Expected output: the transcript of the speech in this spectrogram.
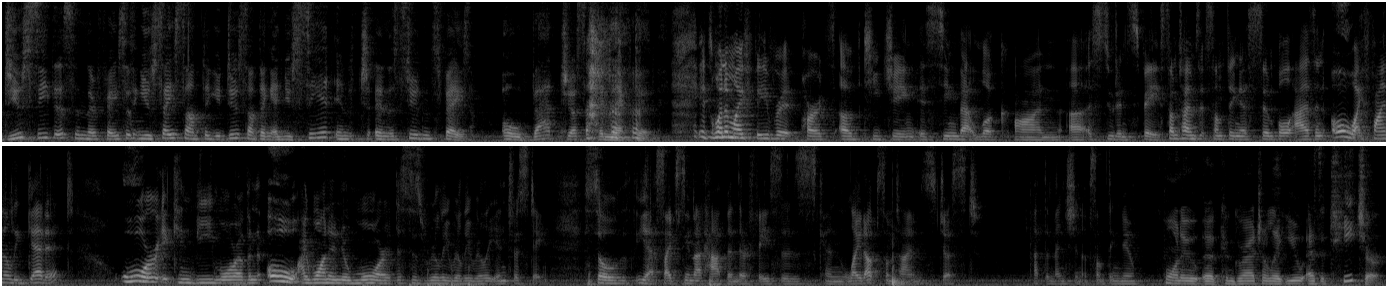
do you see this in their faces? You say something, you do something, and you see it in, in the student's face. Oh, that just connected. it's one of my favorite parts of teaching is seeing that look on uh, a student's face. Sometimes it's something as simple as an "Oh, I finally get it," or it can be more of an "Oh, I want to know more. This is really, really, really interesting." So yes, I've seen that happen. Their faces can light up sometimes just at the mention of something new. I want to uh, congratulate you as a teacher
